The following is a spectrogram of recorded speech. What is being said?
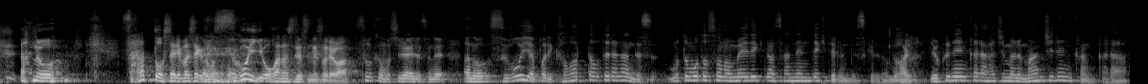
あのさらっとおっしゃいましたけどもすごいお話ですねそれは。そうかもしれないですね。あのすごいやっぱり変わったお寺なんです。もともとその明暦の3年できてるんですけれども、はい。翌年から始まる万次年間から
